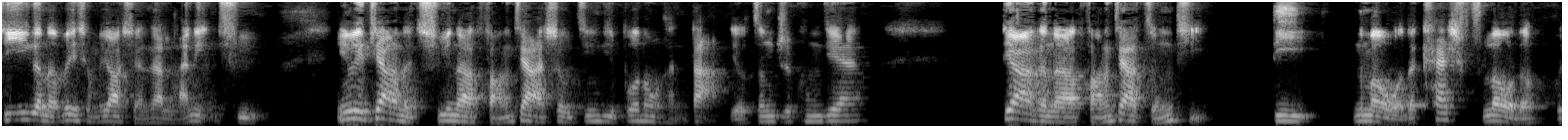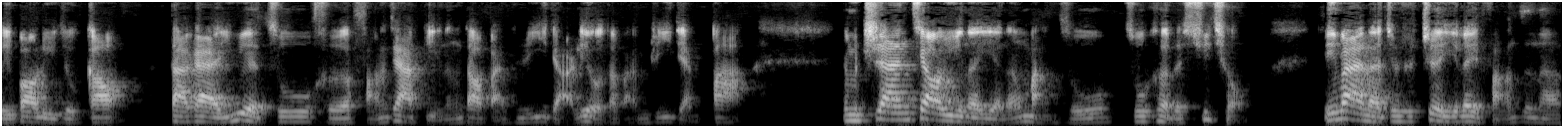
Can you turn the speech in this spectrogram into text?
第一个呢，为什么要选在蓝领区？因为这样的区呢，房价受经济波动很大，有增值空间。第二个呢，房价总体低，那么我的 cash flow 的回报率就高，大概月租和房价比能到百分之一点六到百分之一点八。那么治安教育呢，也能满足租客的需求。另外呢，就是这一类房子呢，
